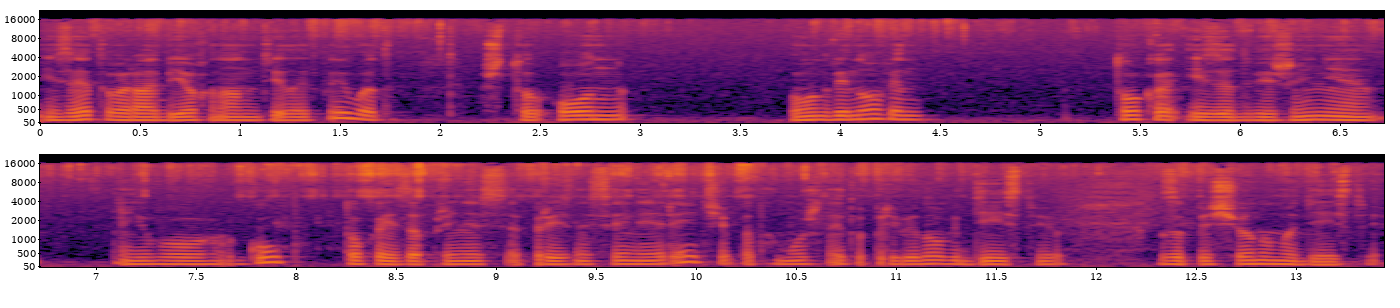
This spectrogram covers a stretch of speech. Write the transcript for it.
из этого Раби Йоханан делает вывод, что он, он виновен только из-за движения его губ, только из-за произнесения речи, потому что это привело к действию, к запрещенному действию.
